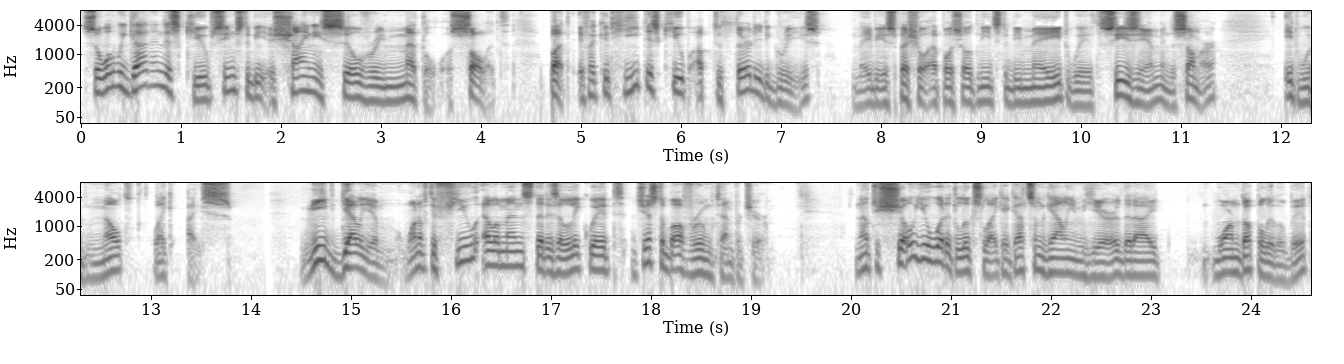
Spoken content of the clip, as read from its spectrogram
So what we got in this cube seems to be a shiny silvery metal, a solid. But if I could heat this cube up to 30 degrees, maybe a special episode needs to be made with cesium in the summer, it would melt like ice. Meet gallium, one of the few elements that is a liquid just above room temperature. Now to show you what it looks like, I got some gallium here that I warmed up a little bit,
